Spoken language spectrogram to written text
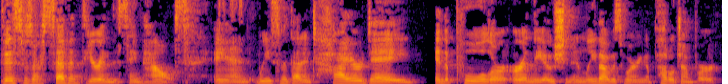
this was our seventh year in the same house and we spent that entire day in the pool or, or in the ocean and levi was wearing a puddle jumper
